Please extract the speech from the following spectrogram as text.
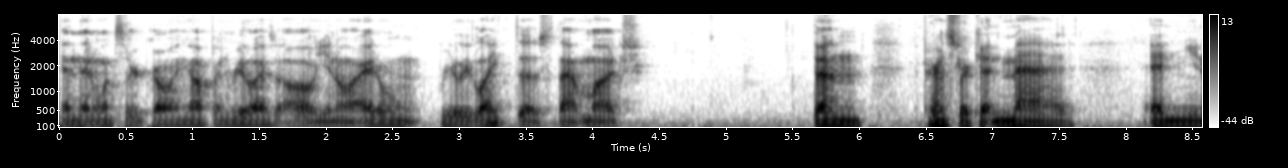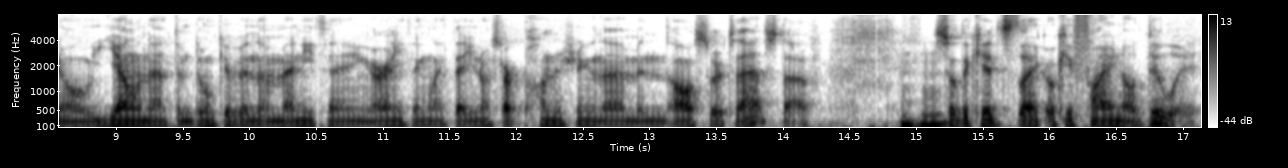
And then once they're growing up and realize, oh, you know, I don't really like this that much, then the parents start getting mad and you know yelling at them don't giving them anything or anything like that you know start punishing them and all sorts of that stuff Mhm. so the kid's like okay fine i'll do it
